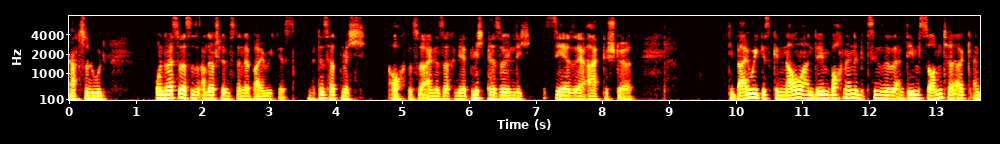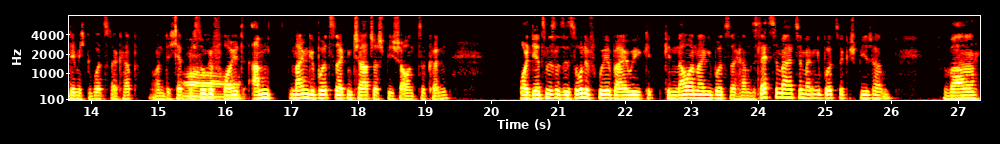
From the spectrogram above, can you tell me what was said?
Absolut. Und weißt du, was das Allerschlimmste an der Bye Week ist? Das hat mich auch, das war eine Sache, die hat mich persönlich sehr, sehr arg gestört. Die Bye Week ist genau an dem Wochenende, beziehungsweise an dem Sonntag, an dem ich Geburtstag habe. Und ich hätte mich oh. so gefreut, am meinem Geburtstag ein Chargers-Spiel schauen zu können. Und jetzt müssen sie so eine frühe Bye-Week genau an meinem Geburtstag haben. Das letzte Mal, als sie an meinem Geburtstag gespielt haben, war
